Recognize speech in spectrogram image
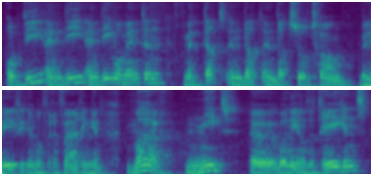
op die en die en die momenten met dat en dat en dat soort van belevingen of ervaringen, maar niet eh, wanneer het regent,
